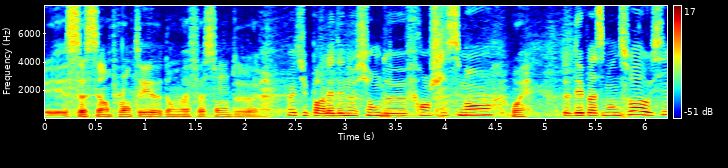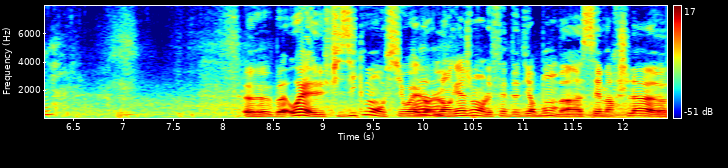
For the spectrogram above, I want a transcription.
Et ça s'est implanté dans ma façon de. Ouais, tu parlais des notions de franchissement, Ouais. de dépassement de soi aussi. Euh, bah ouais, physiquement aussi, ouais, Ouais, ouais. l'engagement, le fait de dire bon bah ces marches-là, euh,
